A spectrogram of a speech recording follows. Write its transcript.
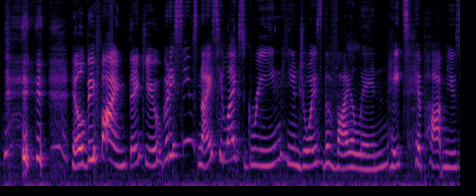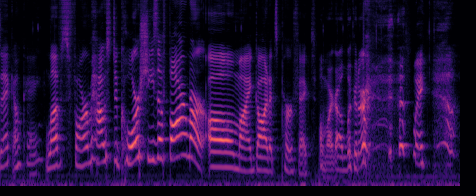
He'll be fine, thank you. But he seems nice. He likes green. He enjoys the violin. Hates hip hop music. Okay. Loves farmhouse decor. She's a farmer. Oh my god, it's perfect. Oh my god, look at her. Wait.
